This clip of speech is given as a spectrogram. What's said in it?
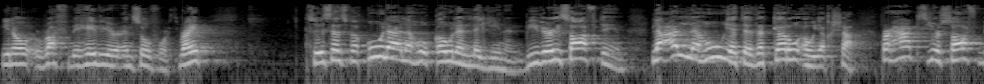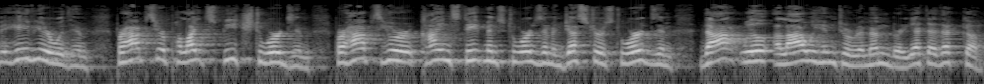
you know, rough behavior and so forth, right? So he says, فَقُولَا لَهُ قَوْلًا لَيِّنًا Be very soft to him. لَعَلَّهُ يَتَذَكَّرُ أَوْ يَخْشَى Perhaps your soft behavior with him, perhaps your polite speech towards him, perhaps your kind statements towards him and gestures towards him, that will allow him to remember. يَتَذَكَّرُ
